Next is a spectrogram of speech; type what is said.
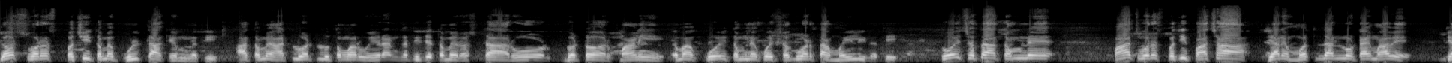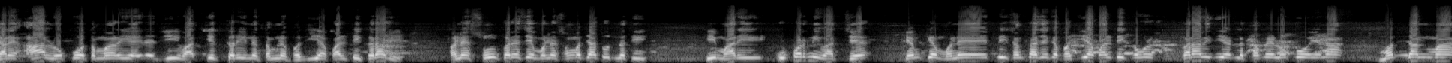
દસ વર્ષ પછી તમે ભૂલતા કેમ નથી? આ તમે આટલું આટલું તમારું હેરાનગતિ છે, તમે રસ્તા, રોડ, ગટર, પાણી, એમાં કોઈ તમને કોઈ સગવડતા મળી નથી. તોય છતાં તમને પાંચ વર્ષ પછી પાછા જ્યારે મતદાનનો ટાઈમ આવે, ત્યારે આ લોકો તમારી જે વાતચીત કરીને તમને ભજીયા પાર્ટી કરાવી અને શું કરે છે મને સમજાતું જ નથી. એ મારી ઉપરની વાત છે. કેમ કે મને એટલી શંકા છે કે ભજીયા પાર્ટી કરાવી દે એટલે તમે લોકો એના મતદાનમાં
